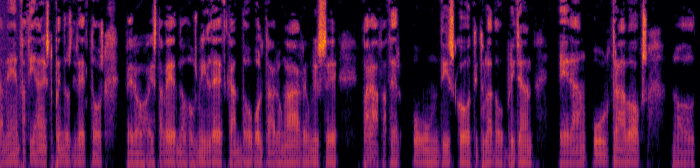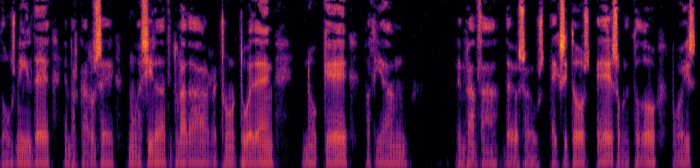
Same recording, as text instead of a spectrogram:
tamén facían estupendos directos, pero esta vez no 2010 cando voltaron a reunirse para facer un disco titulado Brilliant eran Ultravox. No 2010 embarcaronse nunha xira titulada Return to Eden no que facían lembranza dos seus éxitos e, sobre todo, pois,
